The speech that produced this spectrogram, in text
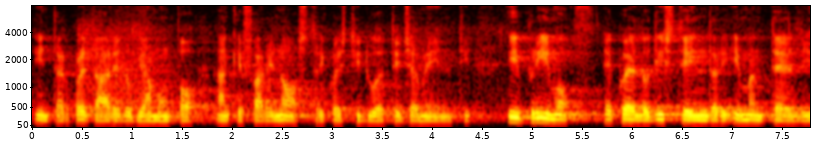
interpretare, dobbiamo un po' anche fare nostri questi due atteggiamenti. Il primo è quello di stendere i mantelli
